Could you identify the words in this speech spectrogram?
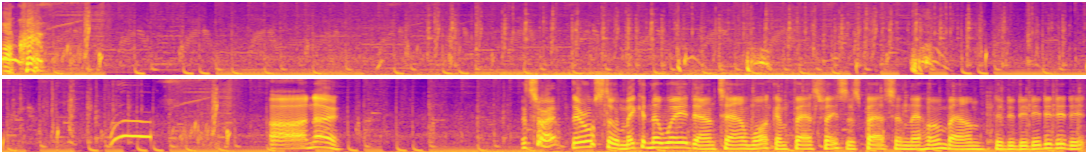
Oh crap! Oh no! That's alright, they're all still making their way downtown, walking fast faces, passing their homebound. Do -do -do.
